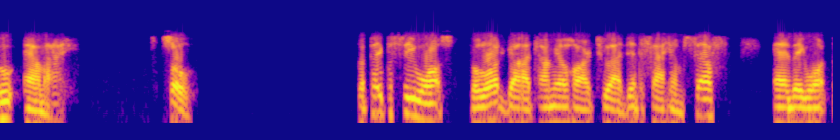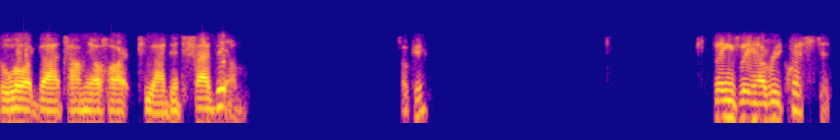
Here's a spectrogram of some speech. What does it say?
Who am I? So, the papacy wants the Lord God, Tommy L. To identify himself, and they want the Lord God, Tommy L. To identify them. Okay? Things they have requested.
